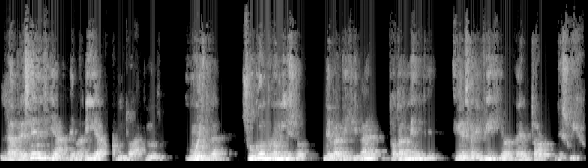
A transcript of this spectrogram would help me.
la presencia de María junto a la cruz muestra su compromiso de participar totalmente en el sacrificio redentor de su Hijo.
